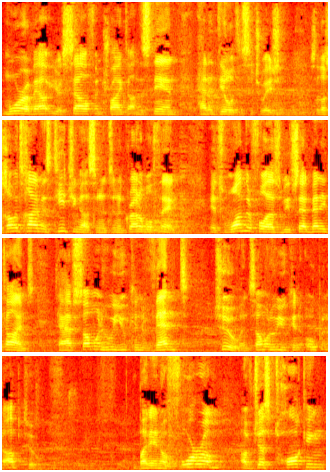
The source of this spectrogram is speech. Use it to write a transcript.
more about yourself and trying to understand how to deal with the situation? So the Chofetz Chaim is teaching us, and it's an incredible thing. It's wonderful, as we've said many times, to have someone who you can vent to and someone who you can open up to. But in a forum of just talking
